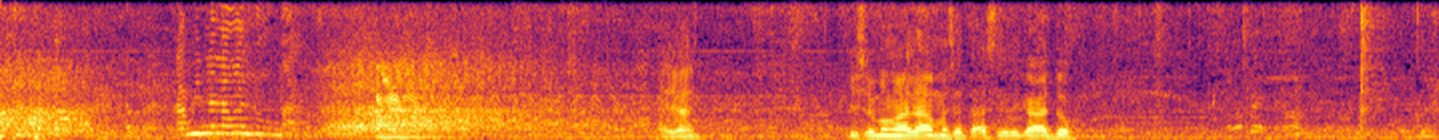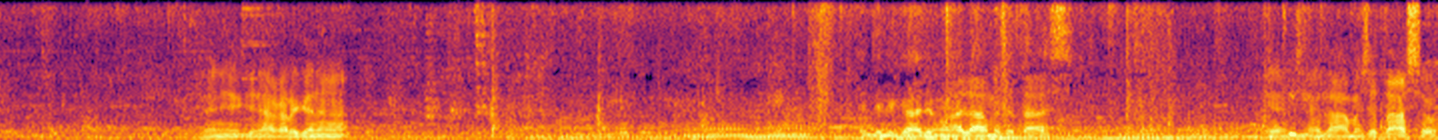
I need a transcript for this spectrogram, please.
kami na lang ang luma. Ayan. Isa mga halaman sa taas, delikado. Ayan, yung kinakarga na nga. Delikado mga halaman sa taas. Ayan, sa halaman sa taas, oh.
